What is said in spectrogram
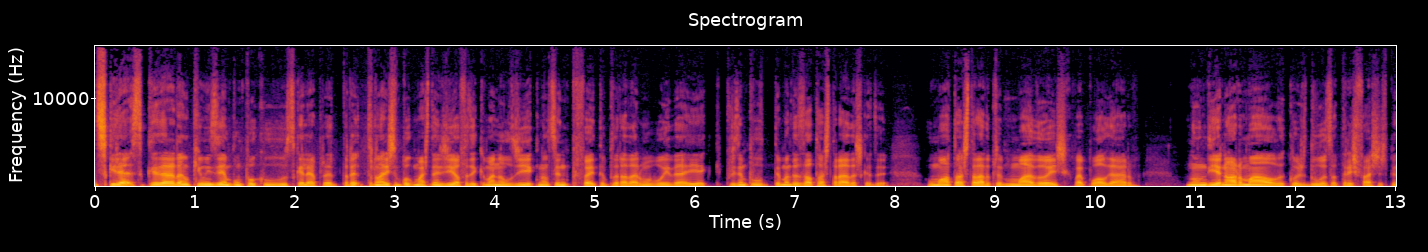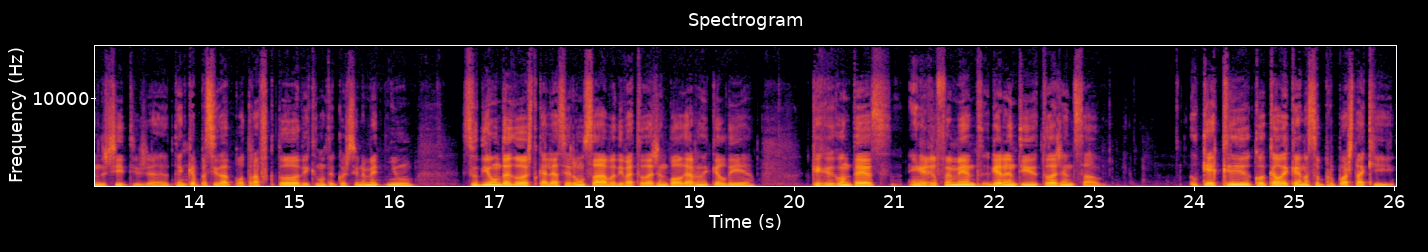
Se calhar, se calhar dar aqui um exemplo, um pouco, se calhar para tornar isto um pouco mais tangível, fazer aqui uma analogia que não sendo perfeita poderá dar uma boa ideia, que, por exemplo, o tema das autoestradas, quer dizer, uma autoestrada, por exemplo, uma A2, que vai para o Algarve, num dia normal, com as duas ou três faixas depende dos sítios, já tem capacidade para o tráfego todo e que não tem questionamento nenhum. Se o dia 1 de agosto calhar ser um sábado e vai toda a gente para o Algarve naquele dia, o que é que acontece? Engarrafamento garantido, toda a gente sabe. O que é que, qual é que é a nossa proposta aqui?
